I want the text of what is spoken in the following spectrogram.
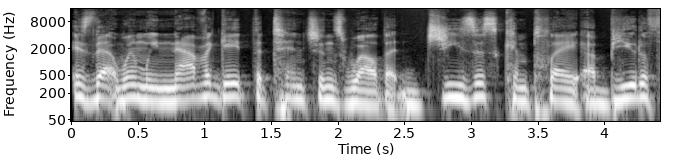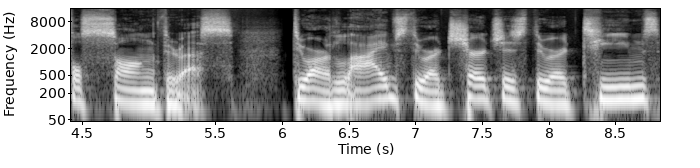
is that when we navigate the tensions well that Jesus can play a beautiful song through us through our lives, through our churches, through our teams.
